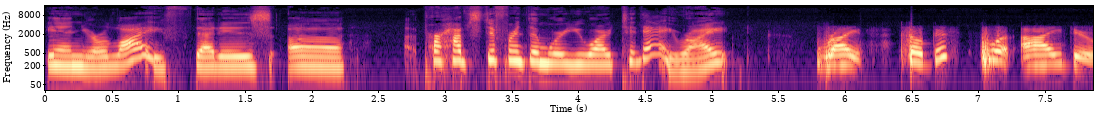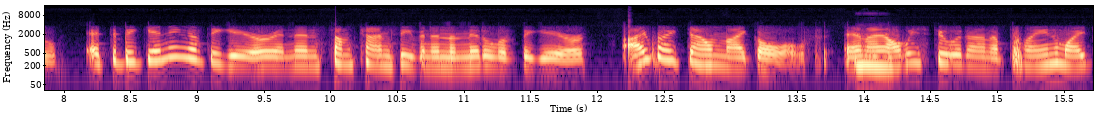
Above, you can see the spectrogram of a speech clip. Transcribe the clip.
in your life that is uh, perhaps different than where you are today, right? Right. So this is what I do. At the beginning of the year and then sometimes even in the middle of the year, I write down my goals. And I always do it on a plain white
